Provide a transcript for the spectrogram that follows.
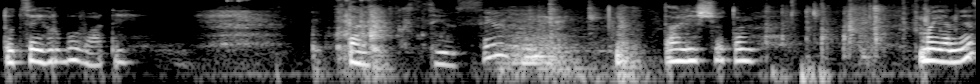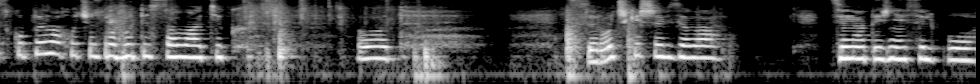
то цей грубоватий. Так, цим все. Далі що там? Майонез купила, хочу зробити салатик. От. Сирочки ще взяла. Ціна тижня сільпо.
